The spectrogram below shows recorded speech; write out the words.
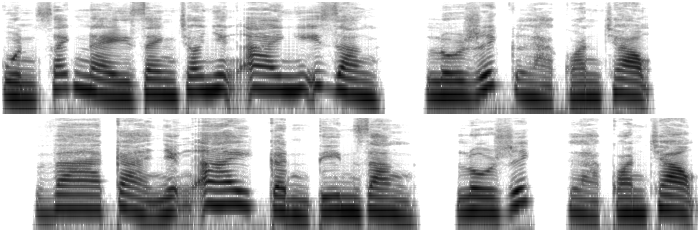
Cuốn sách này dành cho những ai nghĩ rằng logic là quan trọng và cả những ai cần tin rằng logic là quan trọng.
